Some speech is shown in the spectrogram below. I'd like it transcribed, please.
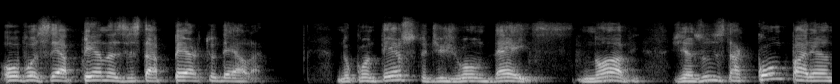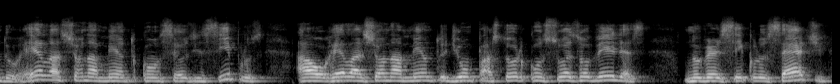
ou você apenas está perto dela? No contexto de João 10, 9, Jesus está comparando o relacionamento com seus discípulos ao relacionamento de um pastor com suas ovelhas. No versículo 7,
